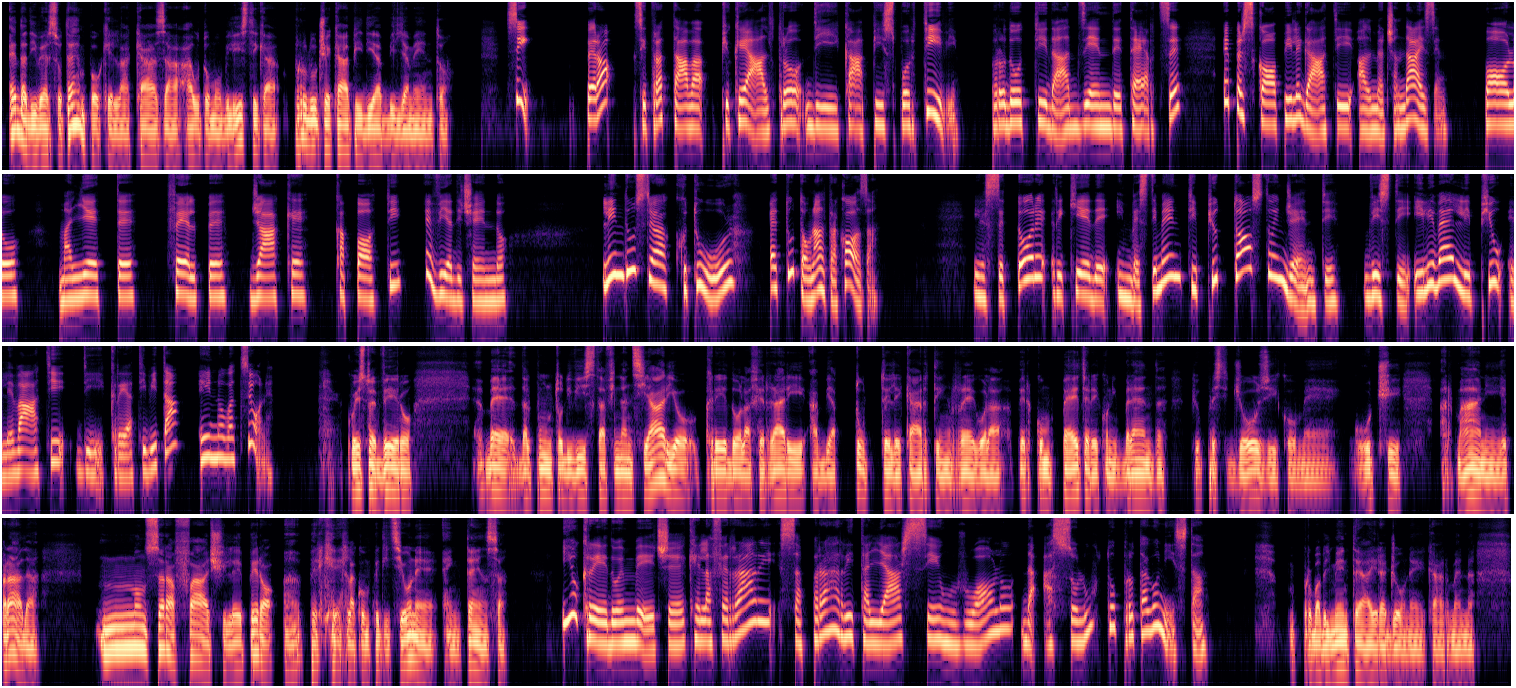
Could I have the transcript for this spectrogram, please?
È da diverso tempo che la casa automobilistica produce capi di abbigliamento. Sì, però si trattava più che altro di capi sportivi, prodotti da aziende terze e per scopi legati al merchandising, polo, magliette, felpe, giacche, cappotti e via dicendo. L'industria couture è tutta un'altra cosa. Il settore richiede investimenti piuttosto ingenti, visti i livelli più elevati di creatività e innovazione. Questo è vero. Beh, dal punto di vista finanziario, credo la Ferrari abbia tutte le carte in regola per competere con i brand più prestigiosi come Gucci, Armani e Prada. Non sarà facile, però, eh, perché la competizione è intensa. Io credo invece che la Ferrari saprà ritagliarsi un ruolo da assoluto protagonista. Probabilmente hai ragione, Carmen.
